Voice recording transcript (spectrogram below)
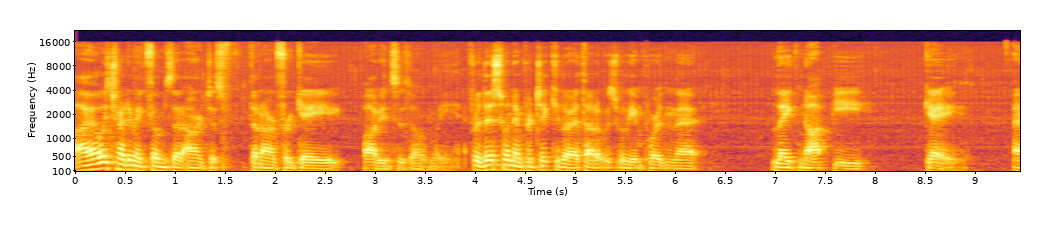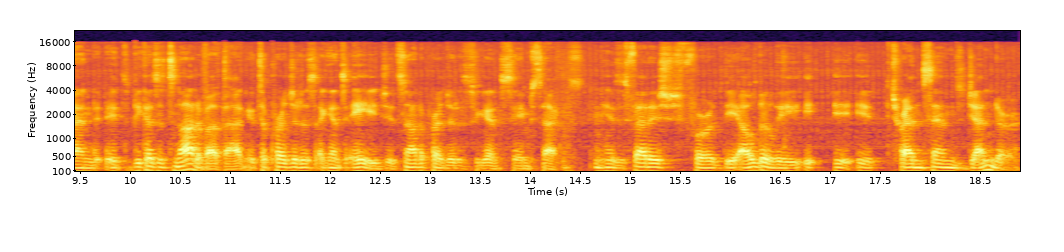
I always try to make films that aren't just that aren't for gay audiences only. For this one in particular, I thought it was really important that Lake not be gay. And it's because it's not about that. It's a prejudice against age. It's not a prejudice against same sex. And his fetish for the elderly, it, it, it transcends gender.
